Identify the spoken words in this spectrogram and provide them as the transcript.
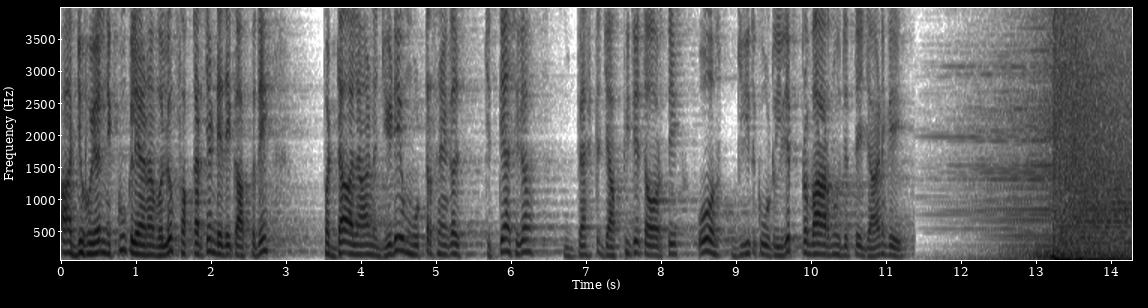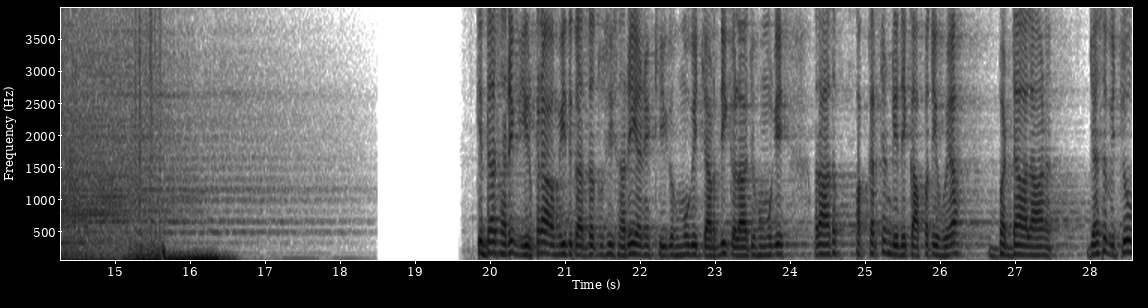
ਅੱਜ ਹੋਇਆ ਨਿੱਕੂ ਕਲਿਆਣਾ ਵੱਲੋਂ ਫੱਕਰ ਝੰਡੇ ਦੇ ਕੱਪ ਦੇ ਵੱਡਾ ਐਲਾਨ, ਜਿਹੜੇ ਉਹ ਮੋਟਰਸਾਈਕਲ ਜਿੱਤਿਆ ਸੀਗਾ, ਬੈਸਟ ਜਾਫੀ ਦੇ ਤੌਰ ਤੇ ਉਹ ਜੀਤ ਕੋਟਲੀ ਦੇ ਪਰਿਵਾਰ ਨੂੰ ਦਿੱਤੇ ਜਾਣਗੇ। ਕਿੱਦਾਂ ਸਾਰੇ ਵੀਰ ਭਰਾ, ਉਮੀਦ ਕਰਦਾ ਤੁਸੀਂ ਸਾਰੇ ਜਾਣੇ ਠੀਕ ਹੋਵੋਗੇ, ਚੜ੍ਹਦੀ ਕਲਾ 'ਚ ਹੋਵੋਗੇ। ਰਾਤ ਫੱਕਰ ਝੰਡੇ ਦੇ ਕੱਪ ਤੇ ਹੋਇਆ ਵੱਡਾ ਐਲਾਨ, ਜਿਸ ਵਿੱਚੋਂ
